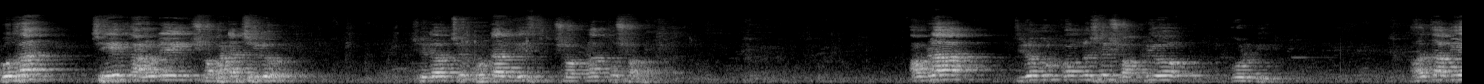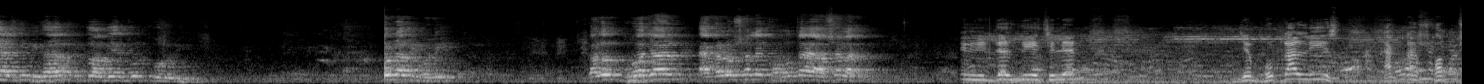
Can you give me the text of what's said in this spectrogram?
প্রধান যে কারণে এই সভাটা ছিল, সেটা হচ্ছে ভোটার লিস্ট সংক্রান্ত সভা। আমরা তৃণমূল কংগ্রেসের সক্রিয় কর্মী। হয়তো আমি আজকে বিধায়ক, কিন্তু আমি একজন কর্মী কারণ আমি বলি কারণ দু সালে ক্ষমতায় আসা লাগে নির্দেশ দিয়েছিলেন যে ভোটার লিস্ট একটা স্বচ্ছ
